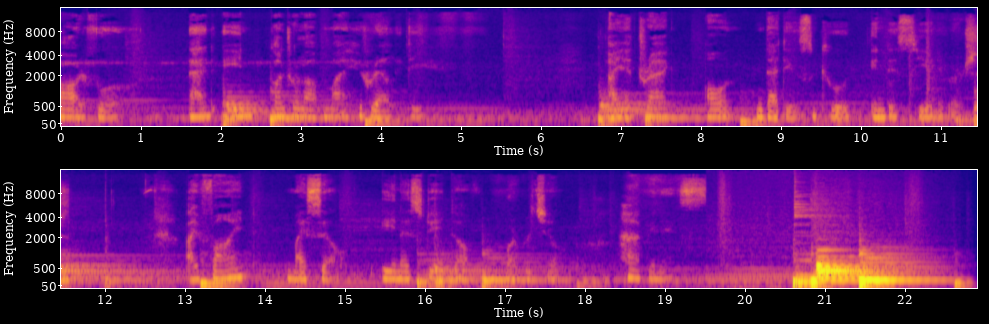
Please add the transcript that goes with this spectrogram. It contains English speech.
powerful and in control of my reality. I attract all that is good in this universe. I find myself in a state of perpetual happiness.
